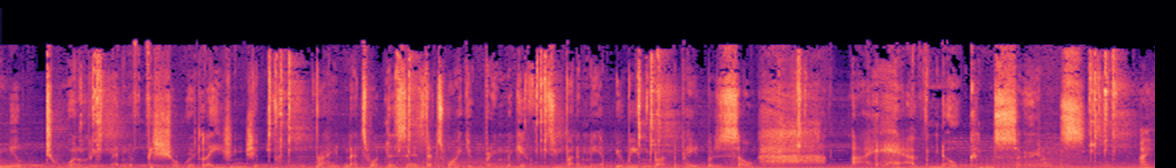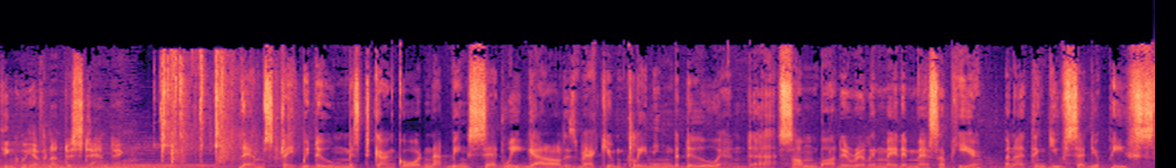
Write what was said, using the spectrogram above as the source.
mutually beneficial relationship. Right? That's what this is. That's why you bring me gifts, you butter me up. You even brought the papers, so I have no concerns. I think we have an understanding. Damn straight we do, Mr. Concord. And that being said, we got all this vacuum cleaning to do, and uh, somebody really made a mess up here. And I think you've said your piece.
